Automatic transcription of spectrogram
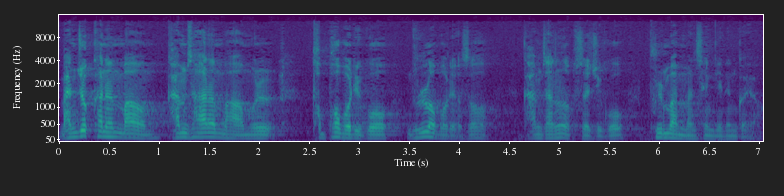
만족하는 마음, 감사하는 마음을 덮어버리고 눌러버려서 감사는 없어지고 불만만 생기는 거예요.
